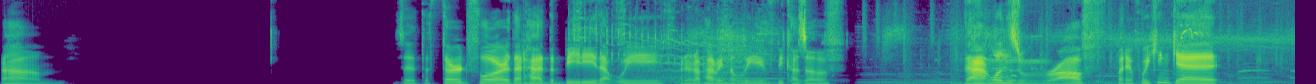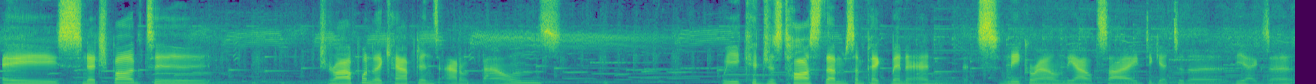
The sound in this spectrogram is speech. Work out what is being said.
Um, is it the third floor that had the beady that we ended up having to leave because of? That one's rough, but if we can get a Snitchbug to drop one of the captains out of bounds, we could just toss them some Pikmin and sneak around the outside to get to the, the exit.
